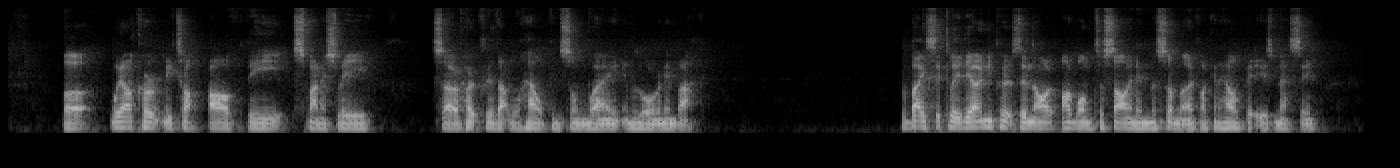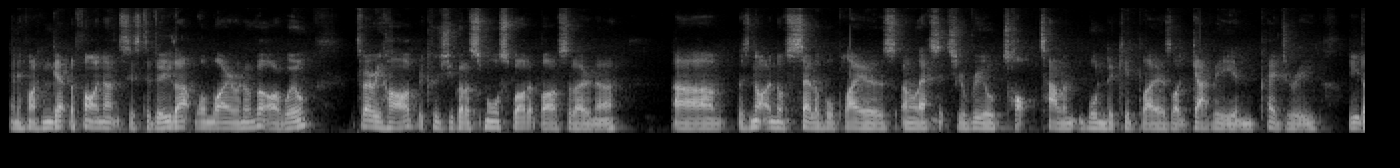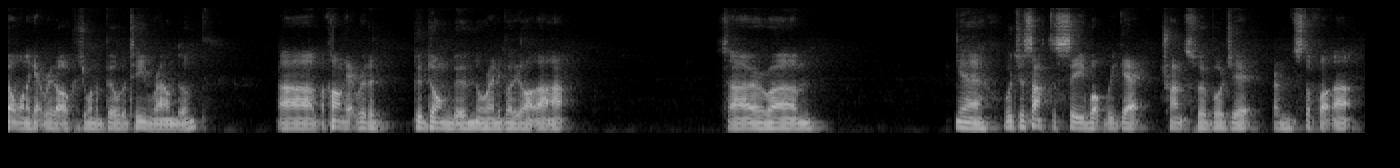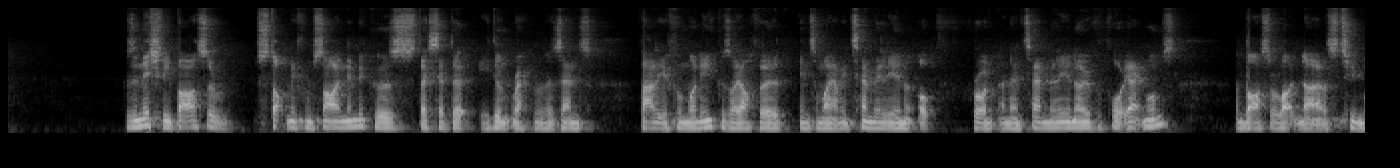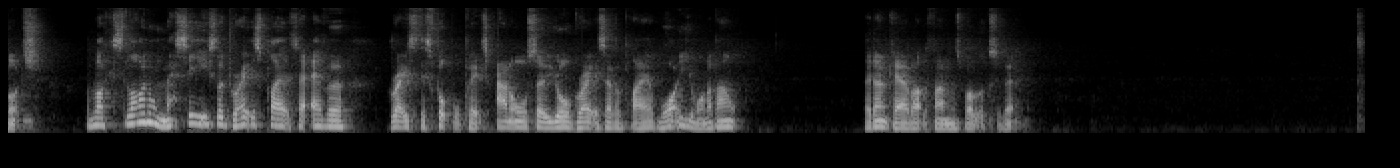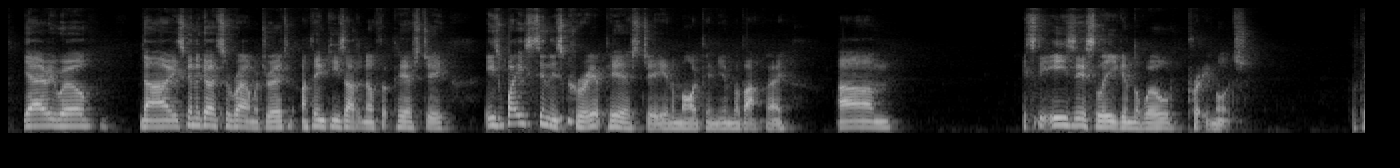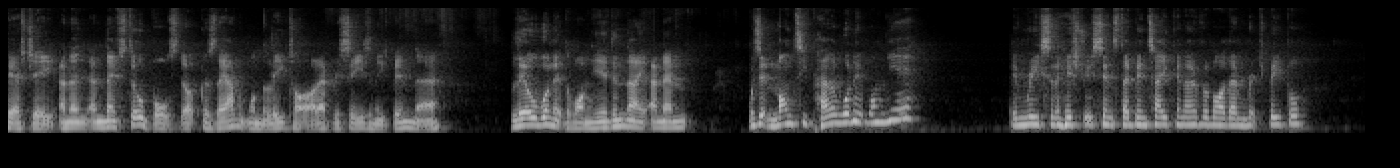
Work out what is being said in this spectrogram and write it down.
But we are currently top of the Spanish league so hopefully that will help in some way in luring him back. But basically, the only person I, I want to sign in the summer, if I can help it, is Messi. And if I can get the finances to do that one way or another, I will. It's very hard because you've got a small squad at Barcelona. Um, there's not enough sellable players unless it's your real top talent wonder kid players like Gavi and Pedri you don't want to get rid of because you want to build a team around them. Um, I can't get rid of Gundogan or anybody like that. So um, yeah, we'll just have to see what we get transfer budget and stuff like that. Because initially Barca stopped me from signing him because they said that he didn't represent value for money because I offered Inter Miami 10 million up front and then 10 million over 48 months. And Barca were like, no, that's too much. I'm like, it's Lionel Messi. He's the greatest player to ever grace this football pitch and also your greatest ever player. What are you on about? They don't care about the fans by the looks of it. Yeah, he will. No, he's going to go to Real Madrid. I think he's had enough at PSG. He's wasting his career at PSG, in my opinion, Mbappe. Um, it's the easiest league in the world, pretty much, for PSG. And then and they've still ballsed up because they haven't won the league title every season he's been there. Lille won it the one year, didn't they? And then, was it Montpellier won it one year? In recent history, since they've been taken over by them rich people?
